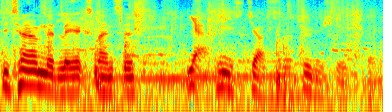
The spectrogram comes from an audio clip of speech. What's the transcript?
Determinedly expensive. Yeah, he's just foolishly expensive.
